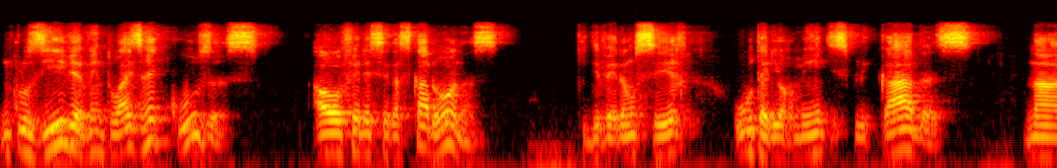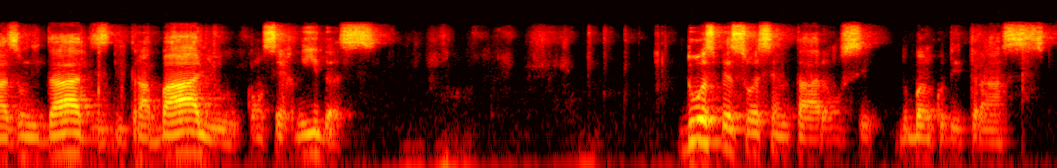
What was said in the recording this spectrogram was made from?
inclusive eventuais recusas a oferecer as caronas, que deverão ser ulteriormente explicadas nas unidades de trabalho concernidas. Duas pessoas sentaram-se no banco de trás.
